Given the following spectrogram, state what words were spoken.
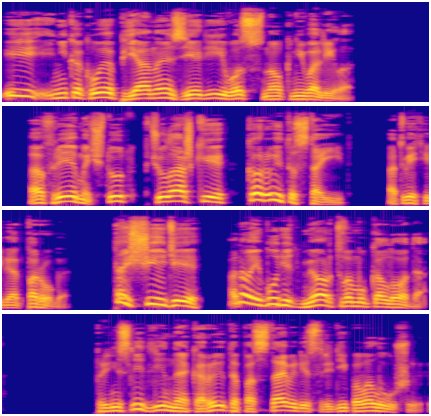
и никакое пьяное зелье его с ног не валило. «Афремыч, тут в чулашке корыто стоит», — ответили от порога. «Тащите, оно и будет мертвому колода». Принесли длинное корыто, поставили среди повалуши.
